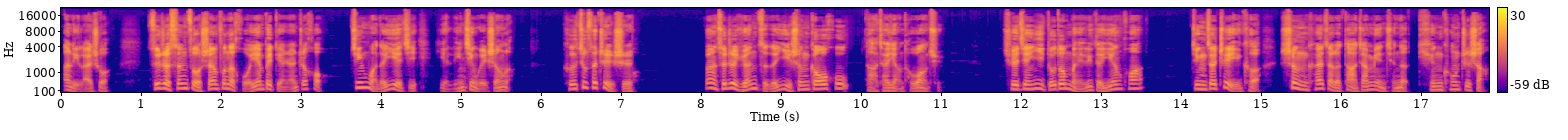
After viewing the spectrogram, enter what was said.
按理来说，随着三座山峰的火焰被点燃之后，今晚的夜祭也临近尾声了。可就在这时，伴随着原子的一声高呼，大家仰头望去，却见一朵朵美丽的烟花，竟在这一刻盛开在了大家面前的天空之上。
